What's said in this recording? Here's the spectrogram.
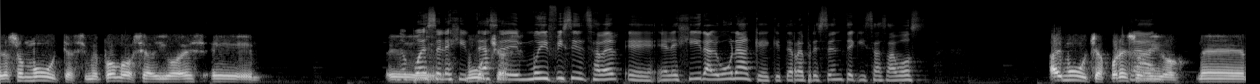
pero son muchas, si me pongo, o sea, digo, es... eh, No eh, puedes elegir, te hace muy difícil saber eh, elegir alguna que, que te represente quizás a vos. Hay muchas, por eso Claro. digo, me,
